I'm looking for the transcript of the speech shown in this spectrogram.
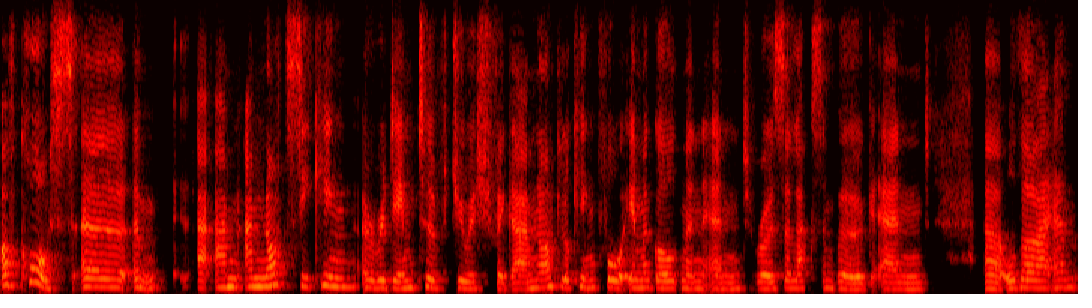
of course, uh, um, I, I'm, I'm not seeking a redemptive Jewish figure. I'm not looking for Emma Goldman and Rosa Luxemburg and uh, although I am,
